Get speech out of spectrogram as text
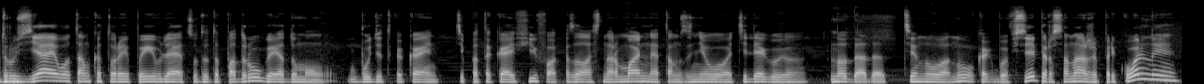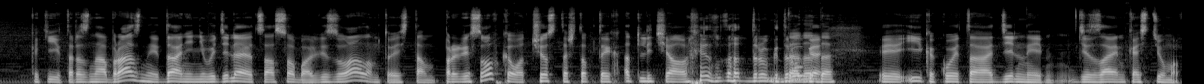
Друзья его там, которые появляются, вот эта подруга, я думал, будет какая-нибудь, типа, такая фифа, оказалась нормальная, там за него телегу Ну да, да. тянуло. Ну, как бы все персонажи прикольные, какие-то разнообразные. Да, они не выделяются особо визуалом, то есть там прорисовка, вот чисто, чтобы ты их отличал от друг друга. Да-да-да. э, и какой-то отдельный дизайн костюмов.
